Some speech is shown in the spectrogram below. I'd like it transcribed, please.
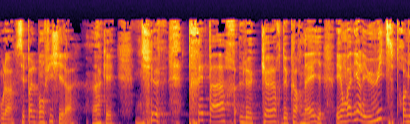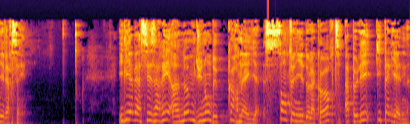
oula, c'est pas le bon fichier là. Ok. Dieu prépare le cœur de Corneille et on va lire les huit premiers versets. Il y avait à Césarée un homme du nom de Corneille, centenier de la cohorte, appelé Italienne.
